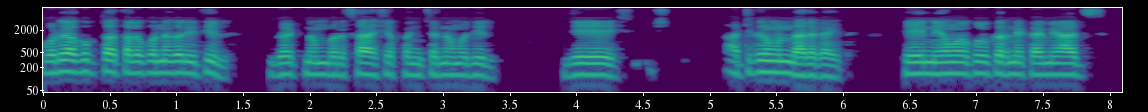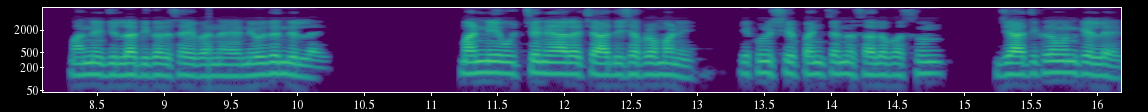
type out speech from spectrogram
वडगाव गुप्ता तालुका नगर येथील गट नंबर सहाशे पंच्याण्णव मधील जे अतिक्रमणधारक आहेत ते कुलकर्णी कामी आज मान्य जिल्हाधिकारी साहेबांना निवेदन दिलं आहे. माननीय उच्च न्यायालयाच्या आदेशाप्रमाणे एकोणीसशे पंच्याण्णव सालापासून जे अतिक्रमण केले आहे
